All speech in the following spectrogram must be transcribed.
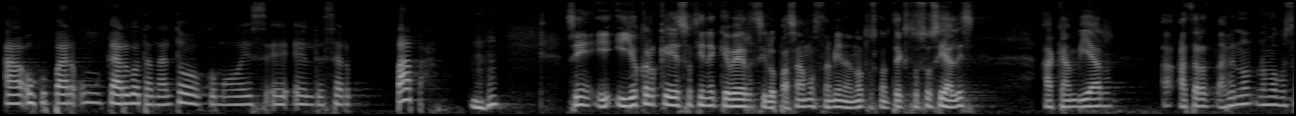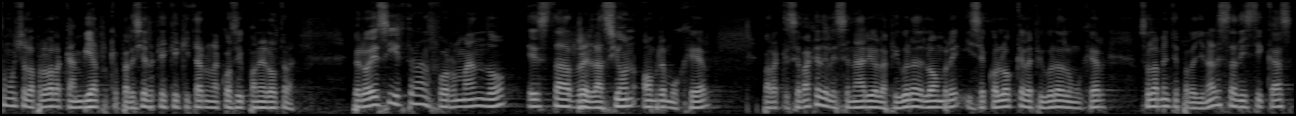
a ocupar un cargo tan alto como es el de ser papa. Sí, y, yo creo que eso tiene que ver, si lo pasamos también en otros contextos sociales, a cambiar, a, ver, no, me gusta mucho la palabra cambiar porque pareciera que hay que quitar una cosa y poner otra, pero es ir transformando esta relación hombre-mujer para que se baje del escenario la figura del hombre y se coloque la figura de la mujer solamente para llenar estadísticas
